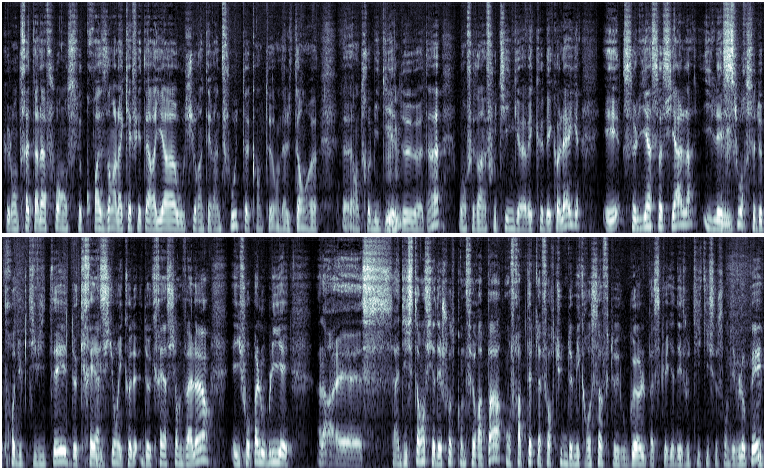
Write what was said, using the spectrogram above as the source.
que l'on traite à la fois en se croisant à la cafétéria ou sur un terrain de foot, quand on a le temps euh, entre midi et mhm. deux, ou en faisant un footing avec des collègues. Et ce lien social, il est mhm. source de productivité, de création mhm. et de création de valeur, et il ne faut pas l'oublier. Alors, euh, à distance, il y a des choses qu'on ne fera pas. On fera peut-être la fortune de Microsoft, de Google, parce qu'il y a des outils qui se sont développés,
